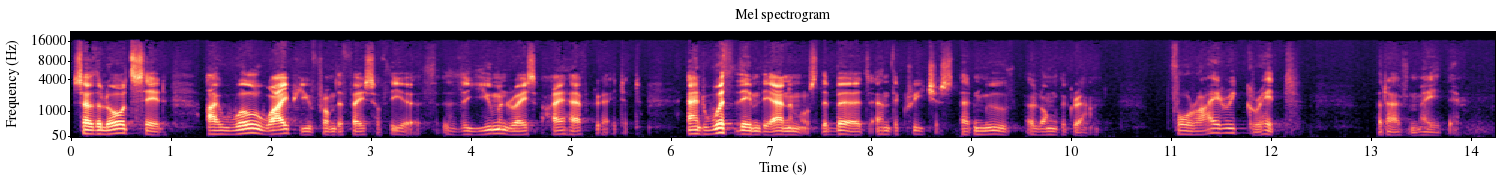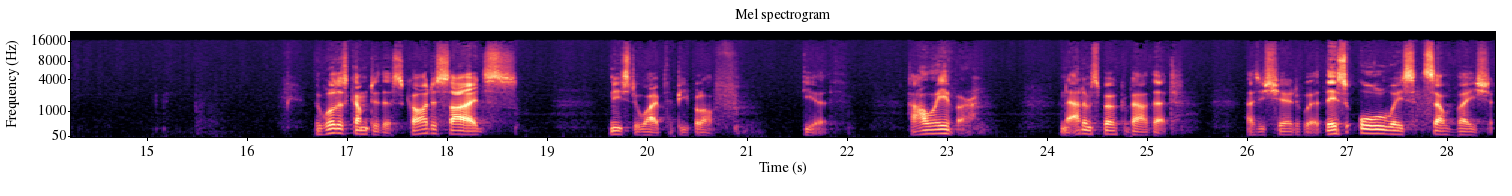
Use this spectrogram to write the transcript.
So the Lord said, I will wipe you from the face of the earth, the human race I have created and with them the animals, the birds, and the creatures that move along the ground. For I regret that I've made them. The world has come to this. God decides needs to wipe the people off the earth. However, and Adam spoke about that as he shared word, there's always salvation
